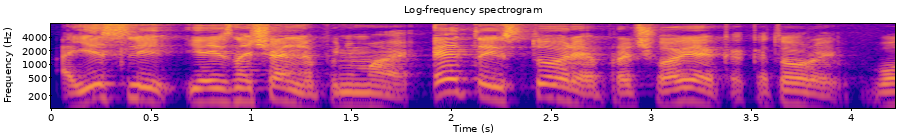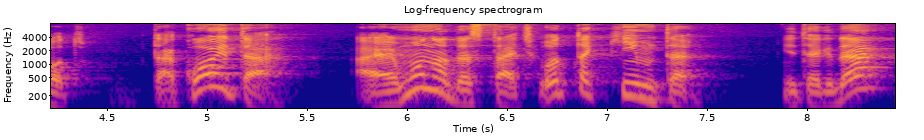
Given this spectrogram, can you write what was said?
А если я изначально понимаю, это история про человека, который вот такой-то, а ему надо стать вот таким-то, и тогда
